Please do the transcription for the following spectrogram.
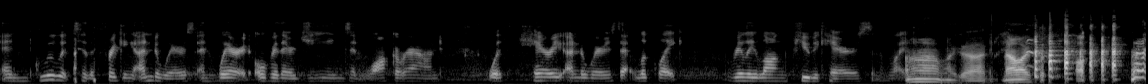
and glue it to the freaking underwears and wear it over their jeans and walk around with hairy underwears that look like really long pubic hairs. And I'm like, oh my god! Now I.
